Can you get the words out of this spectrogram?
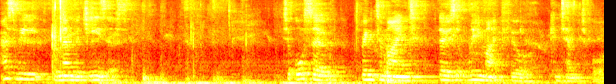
as we remember Jesus, to also bring to mind those that we might feel contempt for.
